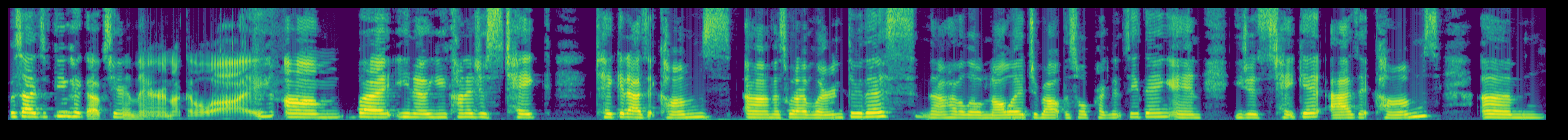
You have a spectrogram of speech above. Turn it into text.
besides a few hiccups here and there i'm not gonna lie um but you know you kind of just take take it as it comes um that's what i've learned through this now i have a little knowledge about this whole pregnancy thing and you just take it as it comes um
